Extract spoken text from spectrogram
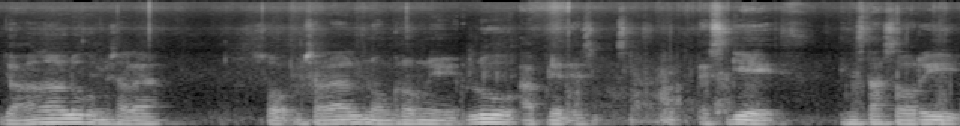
janganlah lu kalau misalnya so misalnya lu nongkrong nih, lu update S- SG, Insta story.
